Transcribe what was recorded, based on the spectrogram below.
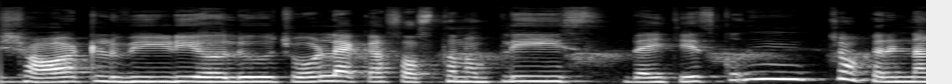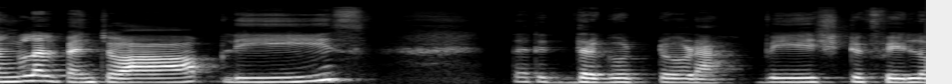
షార్ట్లు వీడియోలు చూడలేక వస్తున్నాం. ప్లీజ్ దయచేసి కొంచెం ఒక రెండు అంగుళాలు పెంచవా? ప్లీజ్. దరిద్ర గొట్టోడా వేస్ట్ ఫెయిల్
